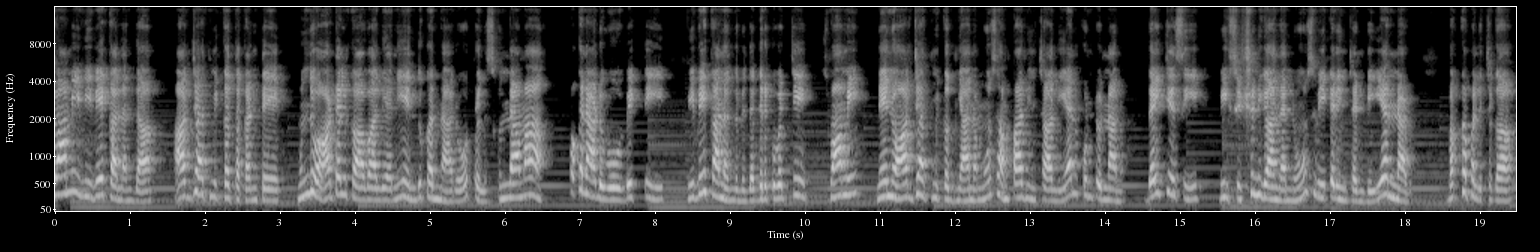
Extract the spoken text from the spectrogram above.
స్వామి వివేకానంద ఆధ్యాత్మికత కంటే ముందు ఆటలు కావాలి అని ఎందుకన్నారో తెలుసుకుందామా? ఒకనాడు ఓ వ్యక్తి వివేకానందుని దగ్గరకు వచ్చి స్వామి నేను ఆధ్యాత్మిక జ్ఞానము సంపాదించాలి అనుకుంటున్నాను. దయచేసి మీ శిష్యునిగా నన్ను స్వీకరించండి అన్నాడు. బక్కపలచగా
